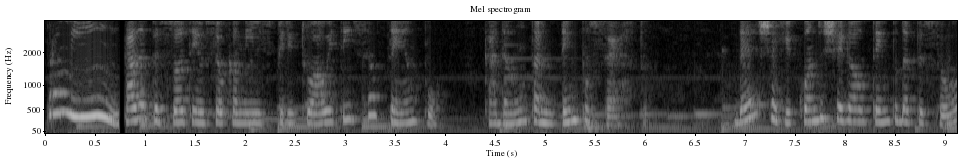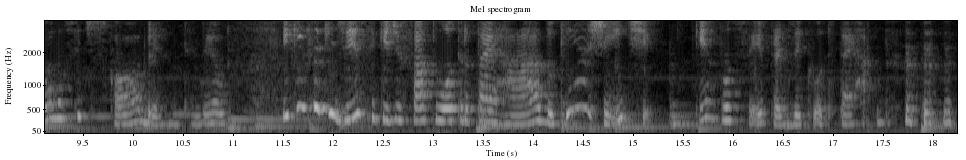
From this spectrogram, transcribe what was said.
para mim. Cada pessoa tem o seu caminho espiritual e tem seu tempo. Cada um tá no tempo certo. Deixa que quando chegar o tempo da pessoa, ela se descobre, entendeu? E quem foi que disse que de fato o outro tá errado? Quem é a gente? Quem é você para dizer que o outro tá errado?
